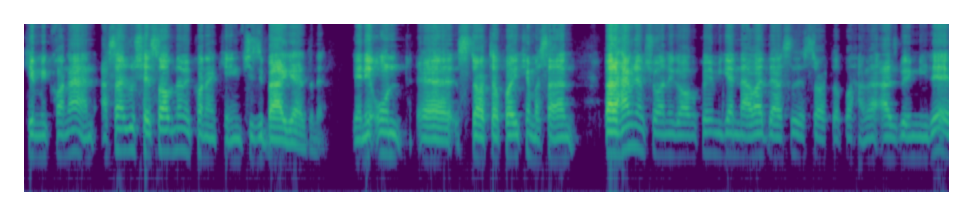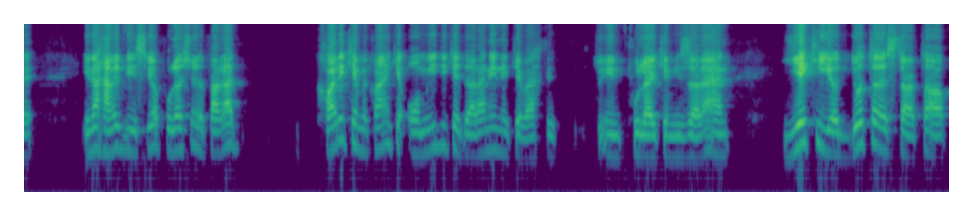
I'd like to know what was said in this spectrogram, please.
که می‌کنن اصلا روش حساب نمی‌کنن که این چیزی برگردونه. یعنی اون ستارتاپ هایی که مثلا برای همین هم شما نگاه می‌کنید میگن 90 درصد استارتاپ ها همه از بین میره. اینا همه ویسی ها پولاشون فقط کاری که می‌کنن که امیدی که دارن اینه که وقتی تو این پولایی که می‌ذارن یکی یا دو تا استارتاپ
